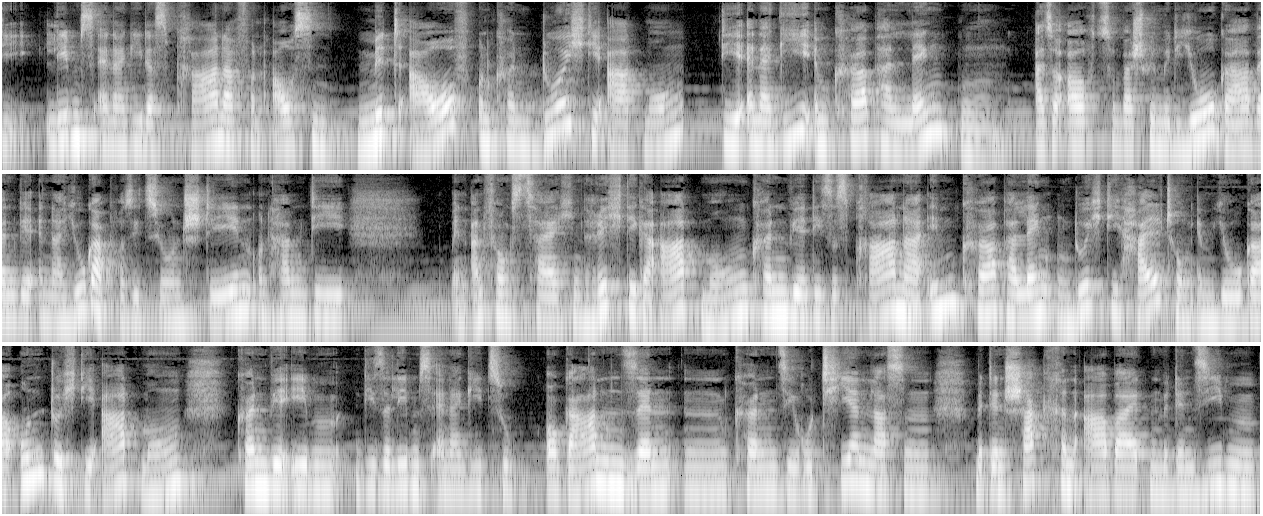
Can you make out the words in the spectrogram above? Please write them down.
die Lebensenergie, das Prana von außen mit auf und können durch die Atmung die Energie im Körper lenken. Also auch zum Beispiel mit Yoga, wenn wir in einer Yoga-Position stehen und haben die in Anführungszeichen richtige Atmung können wir dieses Prana im Körper lenken. Durch die Haltung im Yoga und durch die Atmung können wir eben diese Lebensenergie zu Organen senden, können sie rotieren lassen, mit den Chakren arbeiten, mit den sieben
